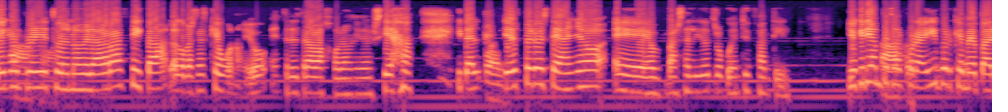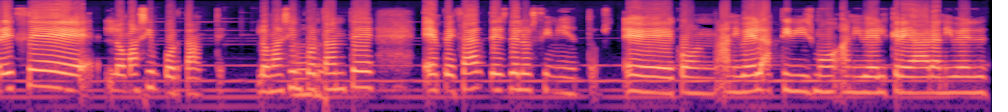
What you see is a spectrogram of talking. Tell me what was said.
Tengo un proyecto de novela gráfica, lo que pasa es que, bueno, yo entre el trabajo, la universidad y tal, yo espero este año eh, va a salir otro cuento infantil. Yo quería empezar ah, por ahí porque me parece lo más importante lo más importante, empezar desde los cimientos, eh, con a nivel activismo, a nivel crear, a nivel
